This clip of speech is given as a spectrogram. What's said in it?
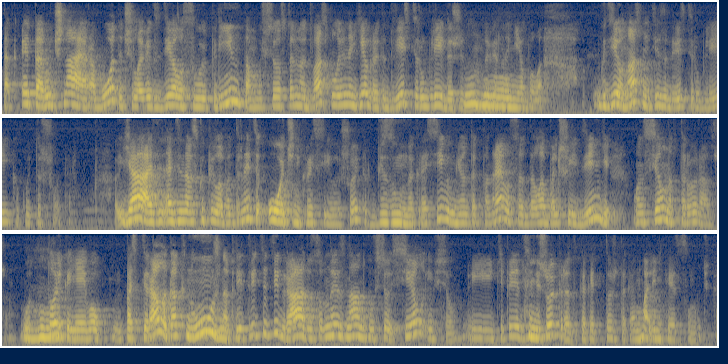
Так это ручная работа, человек сделал свой принт там, и все остальное. 2,5 евро, это 200 рублей даже, ну, наверное, не было. Где у нас найти за 200 рублей какой-то шопер? Я один, один раз купила в интернете очень красивый шопер, безумно красивый, мне он так понравился, отдала большие деньги, он сел на второй раз же. Вот угу. только я его постирала как нужно, при 30 градусах, наизнанку, все, сел и все. И теперь это не шопер, это какая-то тоже такая маленькая сумочка.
